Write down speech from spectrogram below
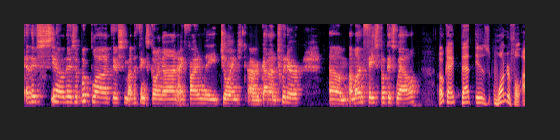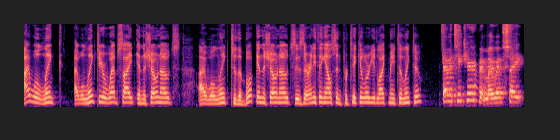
and there's, you know, there's a book blog, there's some other things going on. I finally joined, uh, got on Twitter. Um, I'm on Facebook as well. Okay, that is wonderful. I will link I will link to your website in the show notes. I will link to the book in the show notes. Is there anything else in particular you'd like me to link to? That would take care of it. My website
